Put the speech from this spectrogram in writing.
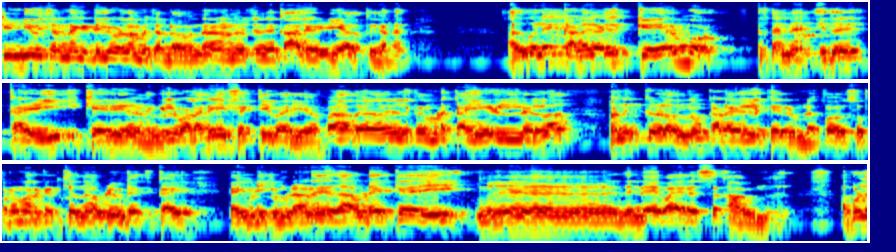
കിണ്ടി വെച്ചിട്ടുണ്ടെങ്കിൽ കിണ്ടിയിൽ വെള്ളം വെച്ചിട്ടുണ്ടാവും. എന്താണെന്ന് വെച്ച് കഴിഞ്ഞാൽ കാൽ കഴുകി അകത്ത് കയറാൻ. അതുപോലെ കടകളിൽ കയറുമ്പോൾ തന്നെ ഇത് കഴുകി കയറുകയാണെങ്കിൽ വളരെ ഇഫക്റ്റീവ് ആയിരിക്കും. അപ്പോൾ അതാണ് നമ്മുടെ കൈകളിലുള്ള അണുക്കളൊന്നും കടകളിൽ കയറില്ല അപ്പോൾ സൂപ്പർ മാർക്കറ്റിൽ ചെന്ന് അവിടെ ഇവിടെയൊക്കെ കൈ കൈ പിടിക്കുമ്പോഴാണ് ഇത് അവിടെയൊക്കെ ഈ ഇതിന്റെ വൈറസ് ആകുന്നത് അപ്പോൾ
